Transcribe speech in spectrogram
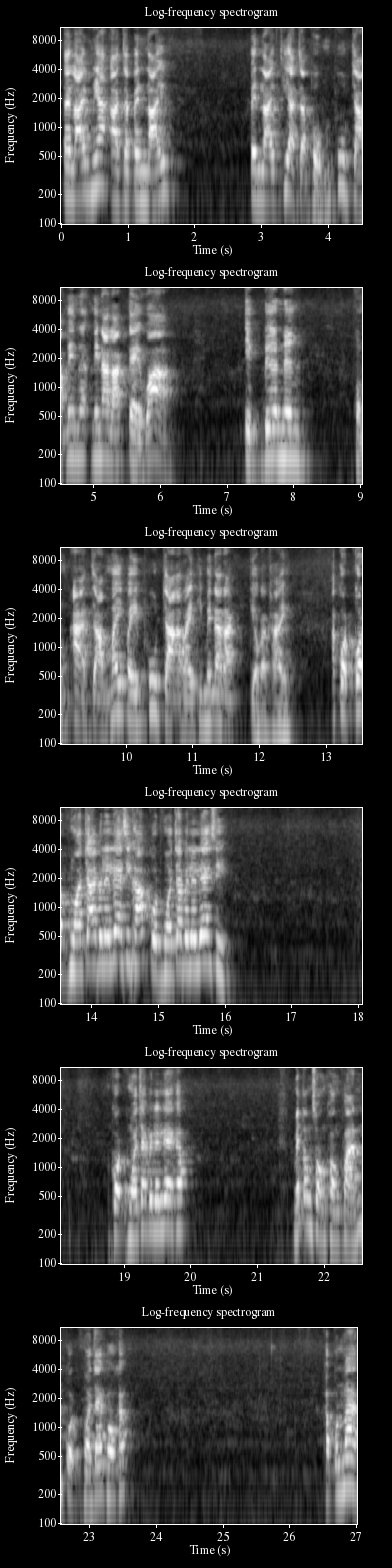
แต่ไลฟ์เนี้ยอาจจะเป็นไลฟ์เป็นไลฟ์ที่อาจจะผมพูดจาไม่ไม่น่ารักแต่ว่าอีกเดือนหนึ่งผมอาจจะไม่ไปพูดจาอะไรที่ไม่น่ารักเกี่ยวกับใครกดกดหัวใจไปเรื่อยๆสิครับ กดหัวใจไปเรื่อยๆสิ กดหัวใจไปเรื่อยๆครับ ไม่ต้องส่งของขวัญกดหัวใจพอครับ ขอบคุณมาก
